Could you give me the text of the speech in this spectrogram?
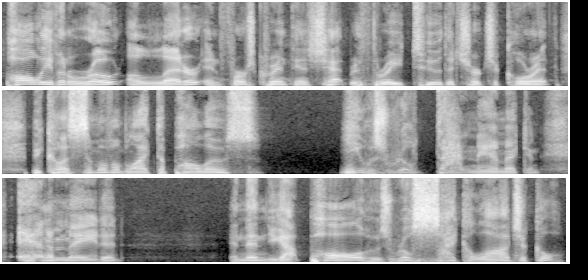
Paul even wrote a letter in 1 Corinthians chapter 3 to the church of Corinth because some of them liked Apollos. He was real dynamic and animated. And then you got Paul, who's real psychological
